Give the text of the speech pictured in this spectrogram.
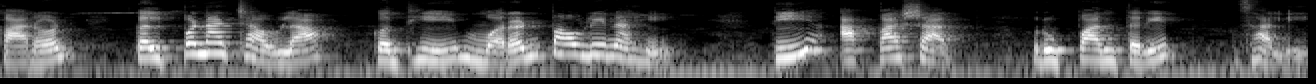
कारण कल्पना चावला कधी मरण पावली नाही ती आकाशात रूपांतरित झाली.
